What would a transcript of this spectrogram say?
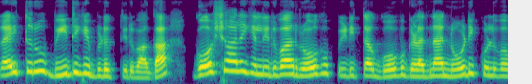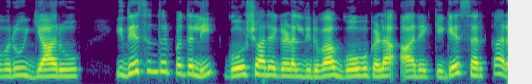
ರೈತರು ಬೀದಿಗೆ ಬಿಡುತ್ತಿರುವಾಗ ಗೋಶಾಲೆಯಲ್ಲಿರುವ ರೋಗ ಪೀಡಿತ ಗೋವುಗಳನ್ನು ನೋಡಿಕೊಳ್ಳುವವರು ಯಾರು? ಇದೇ ಸಂದರ್ಭದಲ್ಲಿ ಗೋಶಾಲೆಗಳಲ್ಲಿರುವ ಗೋವುಗಳ ಆರೈಕೆಗೆ ಸರ್ಕಾರ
